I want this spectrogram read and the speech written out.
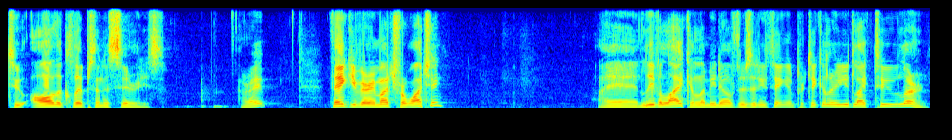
To all the clips in a series. All right. Thank you very much for watching. And leave a like and let me know if there's anything in particular you'd like to learn.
